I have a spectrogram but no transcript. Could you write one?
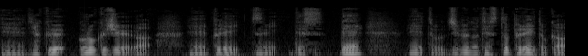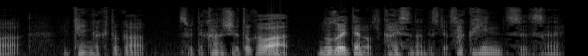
えー、150、60は、えー、プレイ済みです。で、えっ、ー、と、自分のテストプレイとか、見学とか、そういった監修とかは、除いての回数なんですけど、作品数ですかね、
